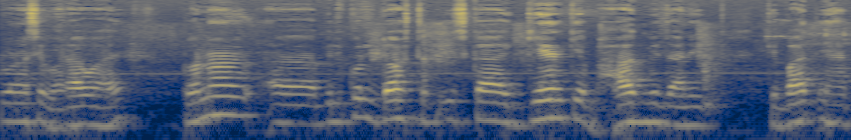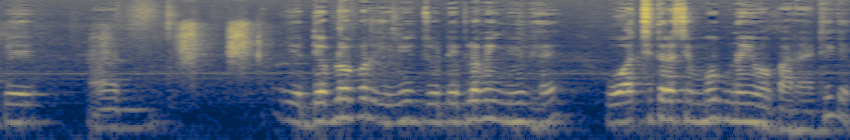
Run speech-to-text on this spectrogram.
टोनर से भरा हुआ है। टोनर बिल्कुल डस्ट इसका गेयर के भाग में जाने के बाद यहाँ पे ये डेवलपर यूनिट जो डेवलपिंग यूनिट है, वो अच्छी तरह से मूव नहीं हो पा रहा है, ठीक है?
